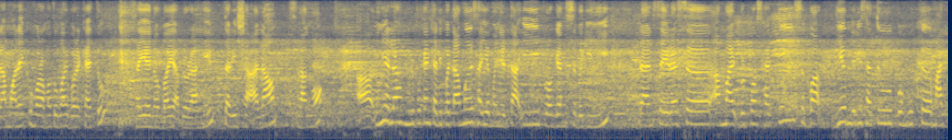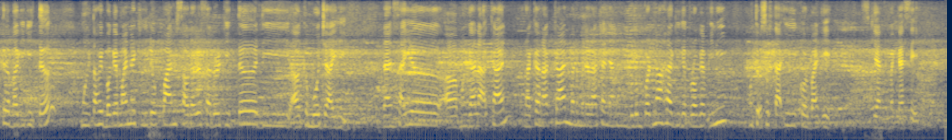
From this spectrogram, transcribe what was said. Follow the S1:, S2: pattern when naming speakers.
S1: Assalamualaikum warahmatullahi wabarakatuh. Saya Nurbaya Abdul Rahim dari Shah Alam, Selangor. Uh, ini adalah merupakan kali pertama saya menyertai program sebegini dan saya rasa amat berpuas hati sebab dia menjadi satu pembuka mata bagi kita mengetahui bagaimana kehidupan saudara-saudara kita di uh, Kemboja ini. Dan saya uh, menggalakkan rakan-rakan, mana-mana rakan yang belum pernah lagi ke program ini untuk sertai korban Eid. Sekian, terima kasih.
